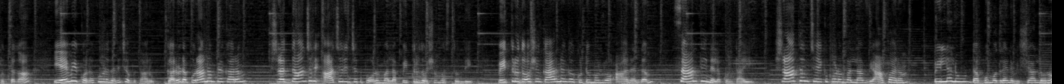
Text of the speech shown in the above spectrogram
కొత్తగా ఏమీ కొనకూడదని చెబుతారు. గరుడ పురాణం ప్రకారం శ్రద్ధాంజలి ఆచరించకపోవడం వల్ల పితృదోషం వస్తుంది. పితృదోషం కారణంగా కుటుంబంలో ఆనందం శాంతి నెలకొంటాయి. శ్రాద్ధం చేయకపోవడం వల్ల వ్యాపారం పిల్లలు డబ్బు మొదలైన విషయాల్లోనూ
